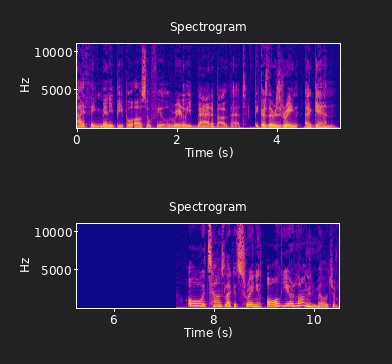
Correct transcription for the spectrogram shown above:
I think many people also feel really bad about that because there is rain again. Oh, it sounds like it's raining all year long in Belgium.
